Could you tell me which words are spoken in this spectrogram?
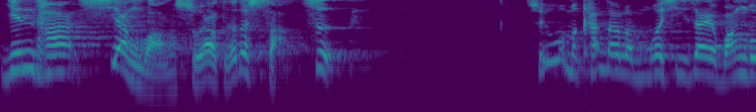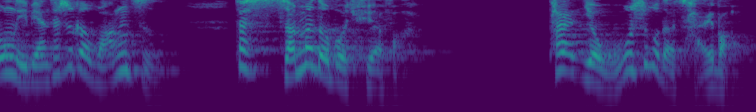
因他向往所要得的赏赐。所以我们看到了摩西在王宫里边，他是个王子，他什么都不缺乏，他有无数的财宝，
